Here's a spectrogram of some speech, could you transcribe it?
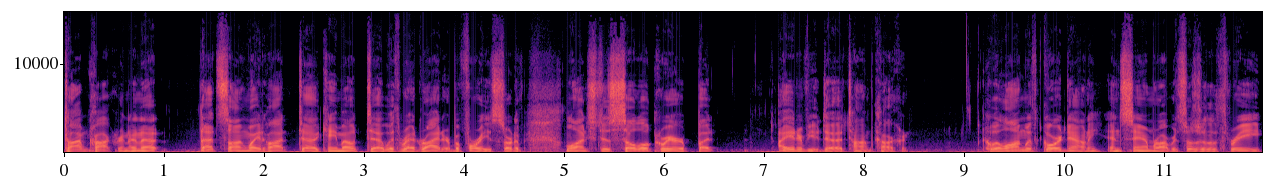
Tom Cochrane and that that song "White Hot" uh, came out uh, with Red Rider before he sort of launched his solo career. But I interviewed uh, Tom Cochrane, who, along with Gord Downie and Sam Roberts, those are the three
